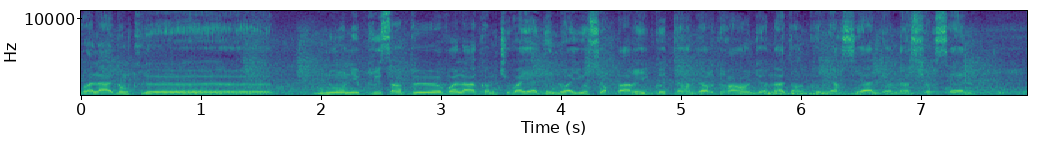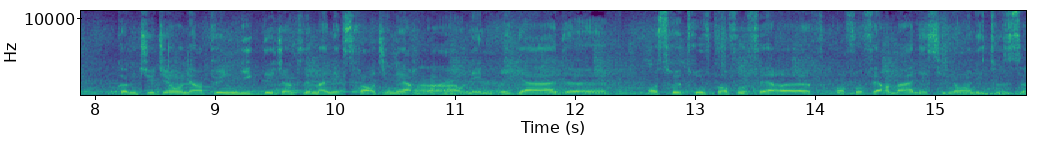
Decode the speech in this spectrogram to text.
voilà, donc le, nous, on est plus un peu, voilà, comme tu vois, il y a des noyaux sur Paris côté underground, il y en a dans le commercial, il y en a sur scène. Comme tu dis, on est un peu une ligue des gentlemen extraordinaires. Ouais. On est une brigade. euh, on se retrouve quand faut faire, euh, quand faut faire mal, et sinon, on est tous euh,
